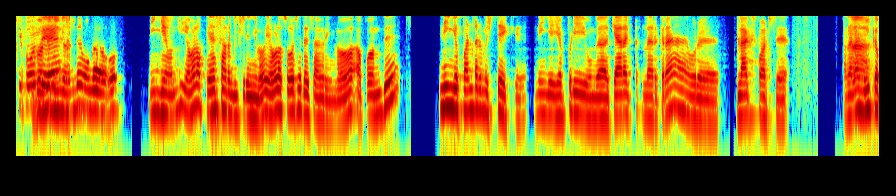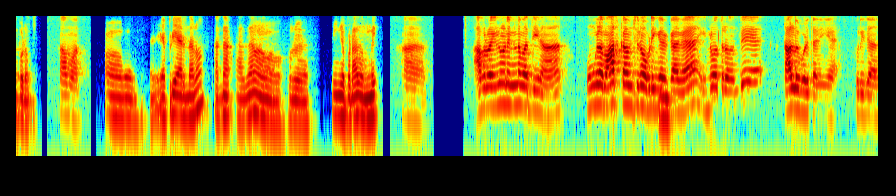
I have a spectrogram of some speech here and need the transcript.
இப்போ வந்து வந்து நீங்க வந்து உங்க நீங்க வந்து எவ்வளவு பேச ஆரம்பிக்கிறீங்களோ எவ்வளவு சோசியலைஸ் ஆகுறீங்களோ அப்போ வந்து நீங்க பண்ற மிஸ்டேக் நீங்க எப்படி உங்க கேரக்டர்ல இருக்கிற ஒரு பிளாக் ஸ்பாட்ஸ் அதெல்லாம். நீக்கப்படும். ஆமா. எப்படியா இருந்தாலும் அதான் அதுதான் ஒரு நீங்கப்படாத உண்மை. ஆஹ் அப்புறம் இன்னொன்னு என்ன பாத்தீங்கன்னா உங்களை மாஸ்க் காமிச்சிடும் அப்படிங்கறதுக்காக இன்னொருத்தர் வந்து தாழ்வுபடுத்தாதீங்க. புரியுதா?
